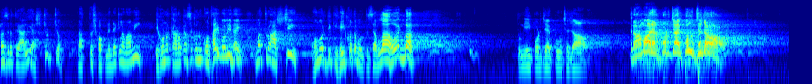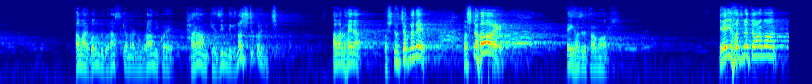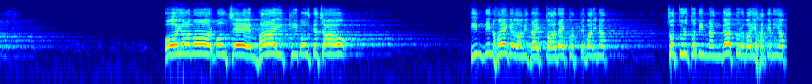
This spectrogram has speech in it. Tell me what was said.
হজরতে আলী আশ্চর্য, রাত্র স্বপ্নে দেখলাম আমি এখনও কারও কাছে কোনো কথাই বলি নাই, মাত্র আসছি, অমর দিকে এই কথা বলতেছে, আল্লাহ একবার তুমি এই পর্যায়ে পৌঁছে যাও। আমরের পর্যায়ে পৌঁছে যাও। আমার বন্ধুগণ, আজকে আমরা নোংরামি করে হারামকে জিন্দগি নষ্ট করে দিচ্ছি। আমার ভাইরা, কষ্ট হচ্ছে আপনাদের? কষ্ট হয়। এই হজরত আমর। এই হজরত আমর। ওই আমর বলছেন, ভাই, কি বলতে চাও? তিন দিন হয়ে গেল, আমি দায়িত্ব আদায় করতে পারি না। চতুর্থ দিন নাঙ্গা তোর বাড়ি হাতে নিয়া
